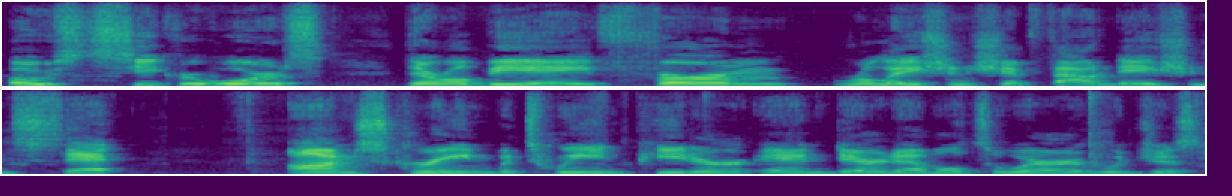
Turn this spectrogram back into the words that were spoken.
post Secret Wars, there will be a firm relationship foundation set on screen between Peter and Daredevil to where it would just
